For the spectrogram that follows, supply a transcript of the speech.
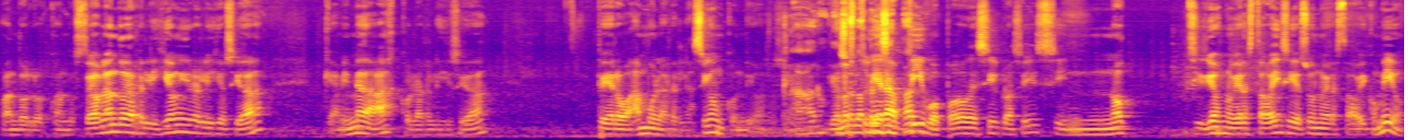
cuando, lo, cuando estoy hablando de religión y religiosidad, que a mí me da asco la religiosidad, pero amo la relación con Dios. O sea, claro, yo no estuviera vivo, puedo decirlo así, si no si Dios no hubiera estado ahí, si Jesús no hubiera estado ahí conmigo.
